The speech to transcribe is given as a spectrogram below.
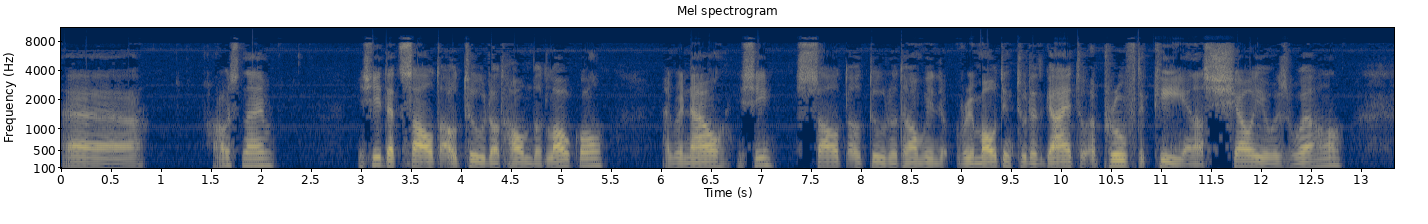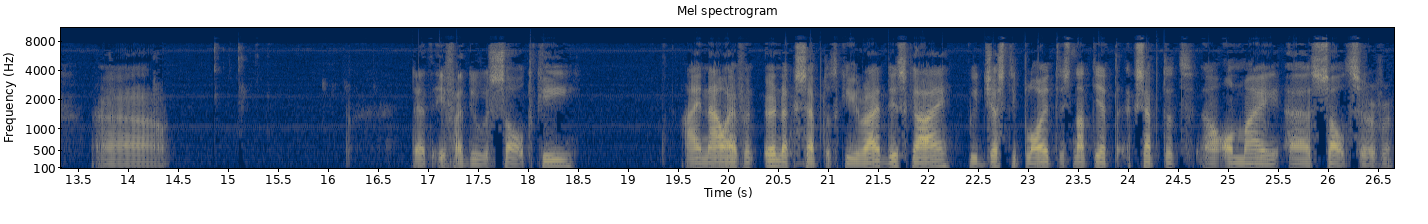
Uh, host name. You see that salt02.home.local and we now, you see, salt02.home, we're remoting to that guy to approve the key and I'll show you as well uh, that if I do a salt key I now have an unaccepted key, right? This guy we just deployed is not yet accepted uh, on my uh, salt server.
